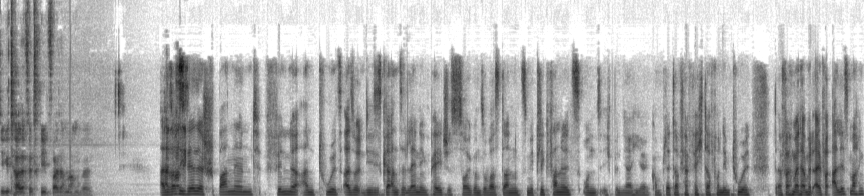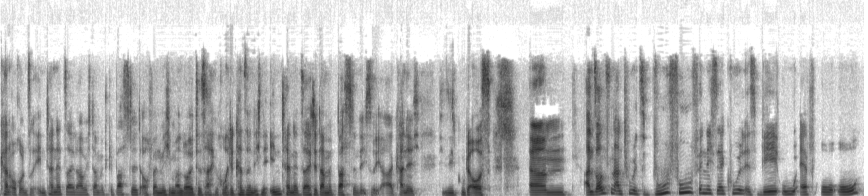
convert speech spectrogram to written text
digitaler Vertrieb weitermachen will? Also, also was, was ich sehr, sehr spannend finde an Tools, also dieses ganze Landingpages-Zeug und sowas, dann nutzen wir ClickFunnels und ich bin ja hier kompletter Verfechter von dem Tool, weil man damit einfach alles machen kann. Auch unsere Internetseite habe ich damit gebastelt, auch wenn mich immer Leute sagen, Robert, du kannst ja nicht eine Internetseite damit basteln. Ich so, ja, kann ich. Die sieht gut aus. Ähm, ansonsten an Tools, Wufu finde ich sehr cool, ist W-U-F-O-O.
